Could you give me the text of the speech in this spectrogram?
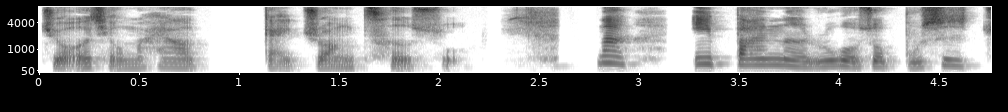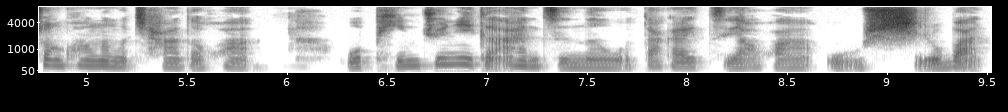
旧，而且我们还要改装厕所。那一般呢，如果说不是状况那么差的话，我平均一个案子呢，我大概只要花五十万，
